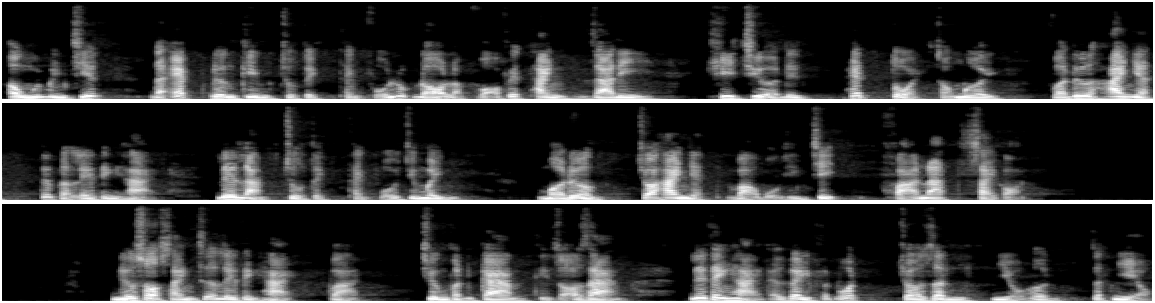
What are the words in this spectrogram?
ông Nguyễn Minh Chiết đã ép đương kim chủ tịch thành phố lúc đó là Võ Viết Thanh ra đi khi chưa đến hết tuổi 60 và đưa hai Nhật tức là Lê Thanh Hải lên làm chủ tịch thành phố Hồ Chí Minh, mở đường cho hai Nhật vào Bộ Chính trị phá nát Sài Gòn. Nếu so sánh giữa Lê Thanh Hải và Trương Văn Cam thì rõ ràng Lê Thanh Hải đã gây phẫn uất cho dân nhiều hơn rất nhiều.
